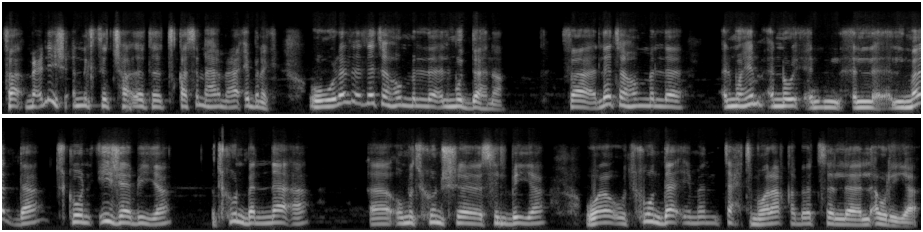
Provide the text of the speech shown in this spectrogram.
فمعليش أنك تتقاسمها مع ابنك ولا لا تهم المدة هنا فلا تهم المهم إنه المادة تكون إيجابية تكون بناءة آه، وما تكونش سلبية وتكون دائما تحت مراقبة الأولياء.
